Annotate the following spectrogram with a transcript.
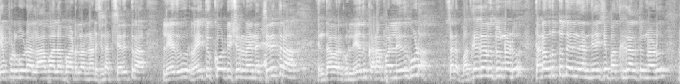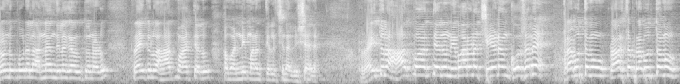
ఎప్పుడు కూడా లాభాల బాటలో నడిచిన చరిత్ర లేదు. రైతు కోటీశ్వరుడైన చరిత్ర ఇంతవరకు లేదు కనపడలేదు కూడా. సరే బతకగలుగుతున్నాడు. తన వృత్తితో ఏదైనా చేసి బతకగలుగుతున్నాడు. రెండు పూటల అన్నం తినగలుగుతున్నాడు. రైతుల ఆత్మహత్యలు అవన్నీ మనకు తెలిసిన విషయాలే. రైతుల ఆత్మహత్యను నివారణ చేయడం కోసమే ప్రభుత్వము రాష్ట్ర ప్రభుత్వము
